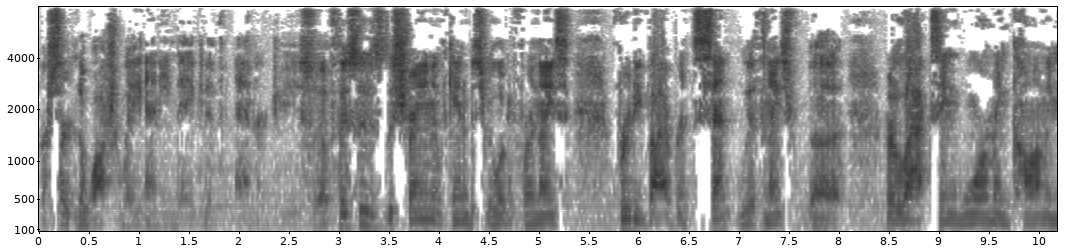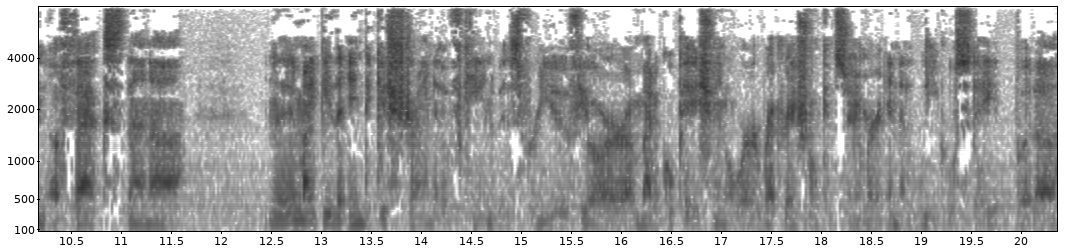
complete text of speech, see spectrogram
are certain to wash away any negative energy. So, if this is the strain of cannabis you're looking for, a nice, fruity, vibrant scent with nice, uh, relaxing, warming, calming effects, then uh, it might be the indica strain of cannabis for you if you are a medical patient or a recreational consumer in a legal state. But uh,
